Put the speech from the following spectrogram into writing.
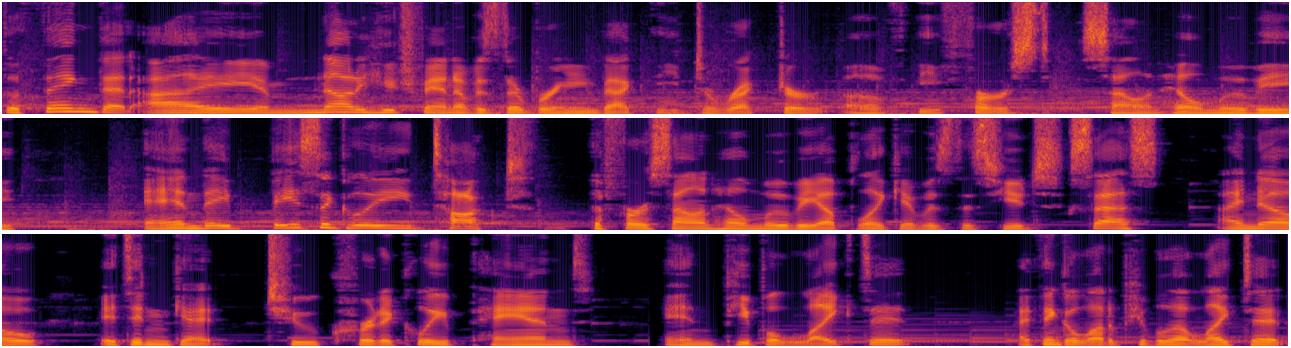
The thing that I am not a huge fan of is they're bringing back the director of the first Silent Hill movie, and they basically talked the first Silent Hill movie up like it was this huge success. I know it didn't get too critically panned and people liked it. I think a lot of people that liked it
